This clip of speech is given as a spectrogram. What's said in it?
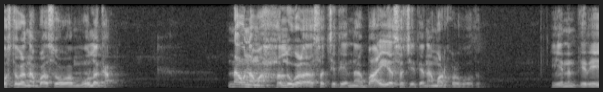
ವಸ್ತುಗಳನ್ನು ಬಳಸುವ ಮೂಲಕ ನಾವು ನಮ್ಮ ಹಲ್ಲುಗಳ ಸ್ವಚ್ಛತೆಯನ್ನು, ಬಾಯಿಯ ಸ್ವಚ್ಛತೆಯನ್ನು ಮಾಡ್ಕೊಳ್ಬೋದು. ಏನಂತೀರಿ?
